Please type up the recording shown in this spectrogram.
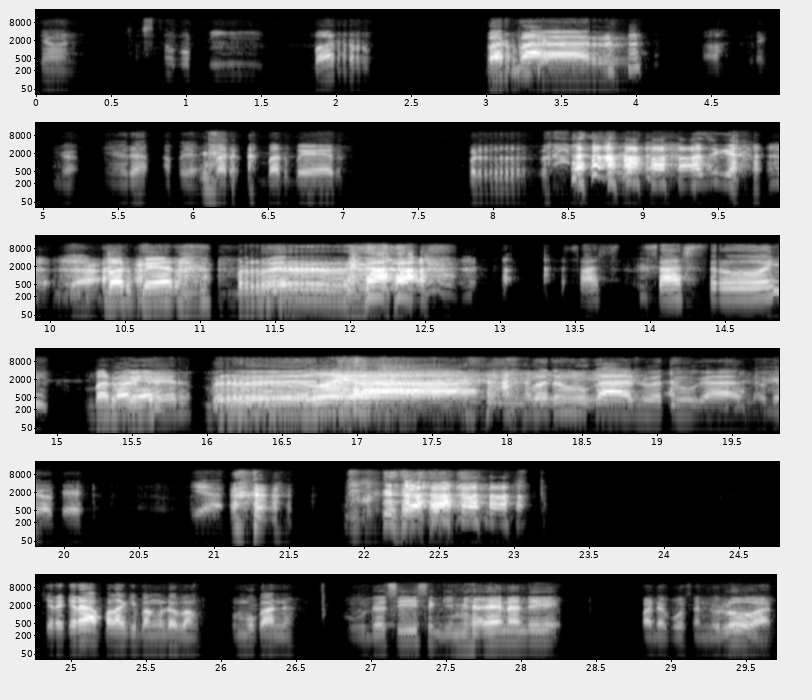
jangan Sasta kopi. Bar. barbar Enggak lah, jelek. ya udah apa ya Bar, barber. Ber. Asik gak? Nggak. Barber. Ber. ber Sas sastrui Barber. ber Wah. batu bukan batu bukan oke oke ya kira-kira apa lagi bang? Udah bang pembukaannya? Udah sih segini aja nanti. Pada bosan duluan.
